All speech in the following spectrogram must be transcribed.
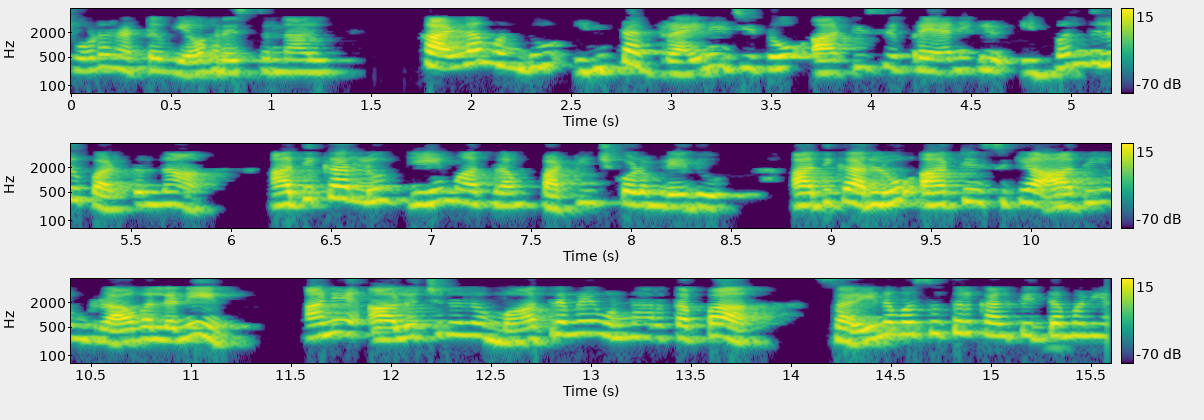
చూడనట్టు వ్యవహరిస్తున్నారు. కళ్ళ ముందు ఇంత డ్రైనేజీతో ఆర్టీసీ ప్రయాణికులు ఇబ్బందులు పడుతున్నా అధికారులు ఏమాత్రం పట్టించుకోవడం లేదు. అధికారులు ఆర్టీసీకి ఆదాయం రావాలని అనే ఆలోచనలో మాత్రమే ఉన్నారు తప్ప సరైన వసతులు కల్పిద్దామని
